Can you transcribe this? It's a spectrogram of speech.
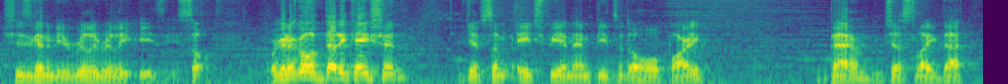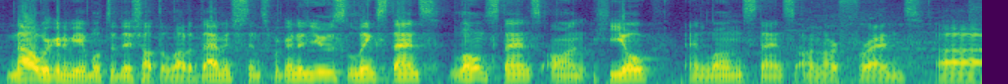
she's going to be really, really easy. So we're going to go dedication, give some HP and MP to the whole party. Bam, just like that. Now we're going to be able to dish out a lot of damage since we're going to use Link Stance, Lone Stance on Hyoh, and Lone Stance on our friend, uh,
